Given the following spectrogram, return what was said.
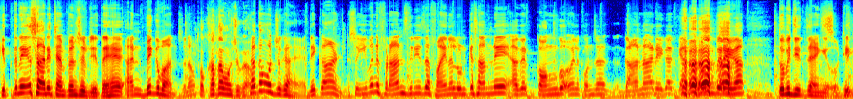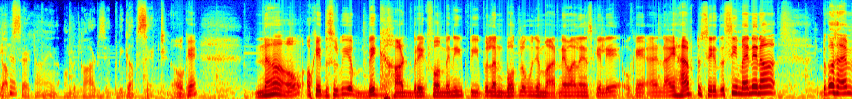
कितने सारे चैंपियनशिप जीते हैं एंड बिग वंस नो तो खत्म हो चुका खत्म हो चुका है। They can't so even France reach a final उनके सामने अगर कांगो मतलब कौन सा गाना रहेगा कैमरून पे रहेगा तो भी जीत जाएँगे वो ठीक है। Upset on the cards big upset okay now okay this will be a big heartbreak for many people and both लोग मुझे मारने वाले हैं इसके लिए okay? And I have to say this. See मैंने ना because I'm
